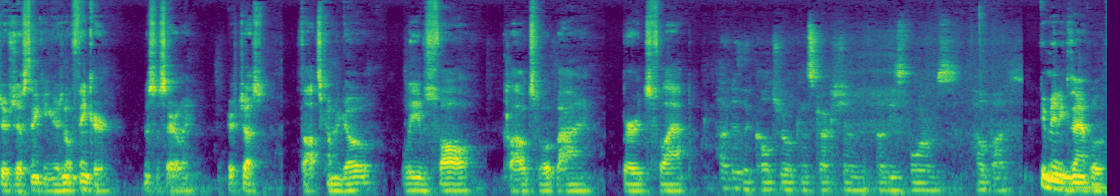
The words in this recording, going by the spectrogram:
there's just thinking. There's no thinker necessarily. There's just thoughts come and go. Leaves fall. Clouds float by. Birds flap. How does the cultural construction of these forms help us? Give me an example of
